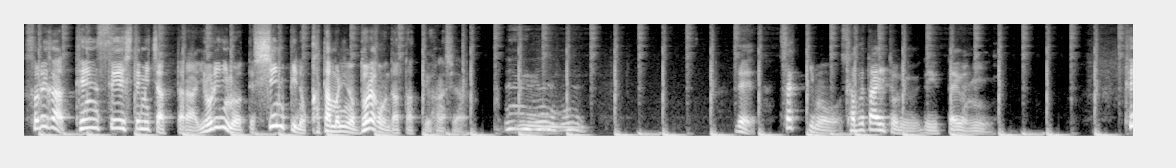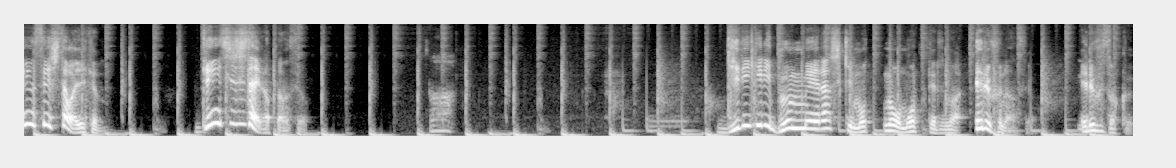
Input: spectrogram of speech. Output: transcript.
それが転生してみちゃったらよりにもよって神秘の塊のドラゴンだったっていう話なの。うんうんうんでさっきもサブタイトルで言ったように転生したはいいけど原始時代だったんですよ。あギリギリ文明らしきものを持ってるのはエルフなんですよ。エルフ族。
